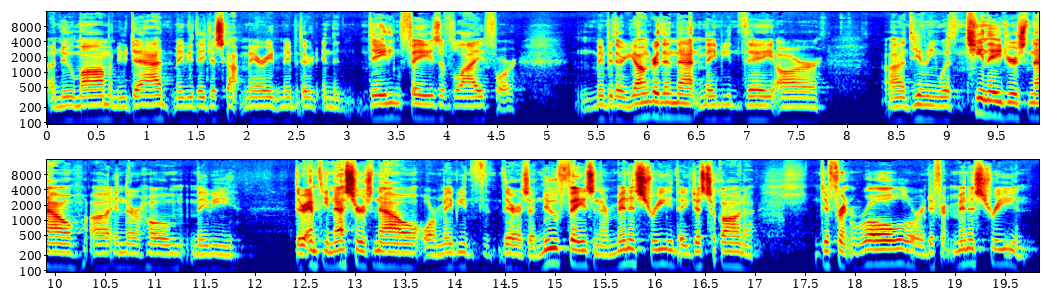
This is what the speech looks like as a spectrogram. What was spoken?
a new mom, a new dad. Maybe they just got married. Maybe they're in the dating phase of life, or maybe they're younger than that. Maybe they are uh, dealing with teenagers now uh, in their home. Maybe they're empty nesters now, or maybe there's a new phase in their ministry. They just took on a different role or a different ministry, and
